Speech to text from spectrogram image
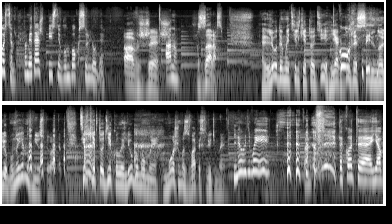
Костя, пам'ятаєш пісню бумбоксу Люди? А вже ж Ану, зараз. Люди ми тільки тоді, як Ку. дуже сильно любимо. Ну я не вмію співати. Тільки тоді, коли любимо, ми можемо зватись людьми. людьми. Так. Так от е, я б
